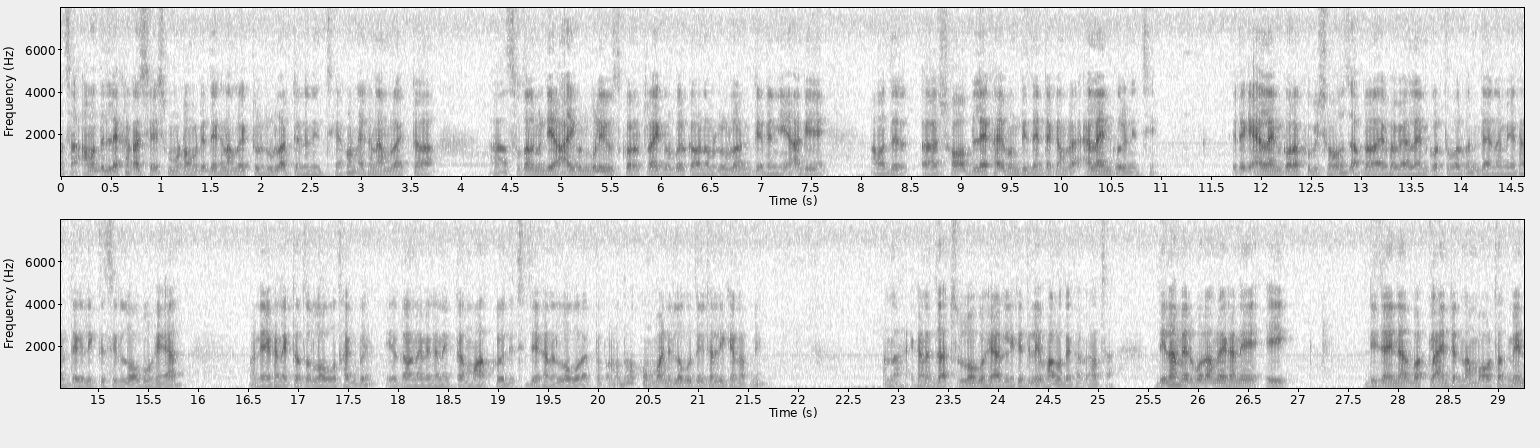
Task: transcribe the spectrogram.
আচ্ছা আমাদের লেখাটা শেষ, মোটামুটি। দেখেন, আমরা একটু রুলার টেনে নিচ্ছি। এখন এখানে আমরা একটা সোশ্যাল মিডিয়া আইকনগুলো ইউজ করার ট্রাই করব কারণে আমরা রুলার টেনে নিয়ে আগে আমাদের সব লেখা এবং ডিজাইনটাকে আমরা অ্যালাইন করে নিচ্ছি। এটাকে অ্যালাইন করা খুবই সহজ, আপনারা এভাবে অ্যালাইন করতে পারবেন। দেন আমি এখান থেকে লিখতেছি লগো হেয়ার মানে এখানে একটা তো লগো থাকবে, এর কারণে আমি এখানে একটা মার্ক করে দিচ্ছি যে এখানে লগো রাখতে পারেন অথবা কোম্পানির লগো যেটা লিখেন আপনি। না, এখানে জাস্ট লগো হেয়ার লিখে দিলে ভালো দেখাবে। আচ্ছা দিলাম, এরপরে আমরা এখানে এই ডিজাইনার বা ক্লায়েন্টের নাম অর্থাৎ মেন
